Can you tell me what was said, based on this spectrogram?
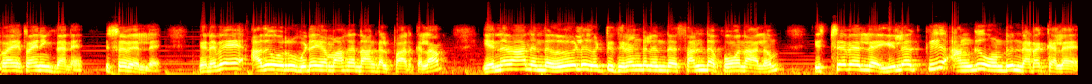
ட்ரைனிங் தானே இஸ்ரேல்ல எனவே அது ஒரு விடயமாக நாங்கள் பார்க்கலாம். என்னதான் இந்த ஏழு எட்டு தினங்கள் இந்த சண்டை போனாலும் இஸ்ரேல்ல இலக்கு அங்கு ஒன்று நடக்கல.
